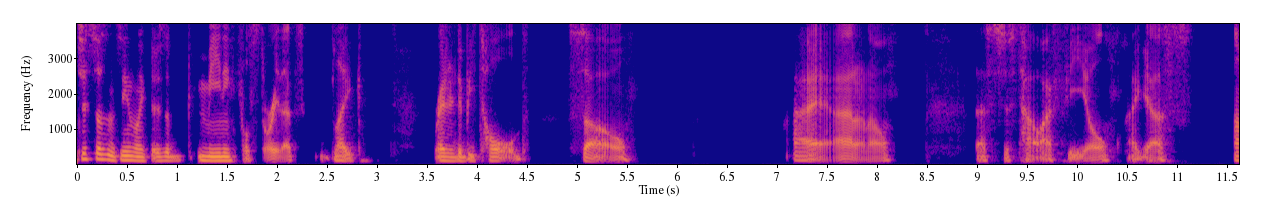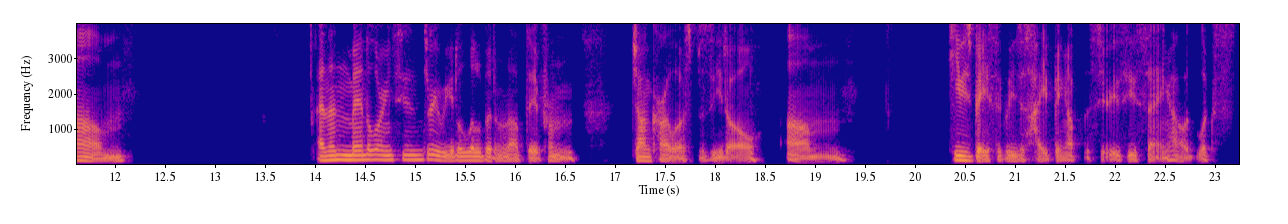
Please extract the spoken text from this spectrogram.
just doesn't seem like there's a meaningful story that's like ready to be told. So I I don't know. That's just how I feel, I guess. Um and then Mandalorian season 3 we get a little bit of an update from Giancarlo Esposito. Um he's basically just hyping up the series. He's saying how it looks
